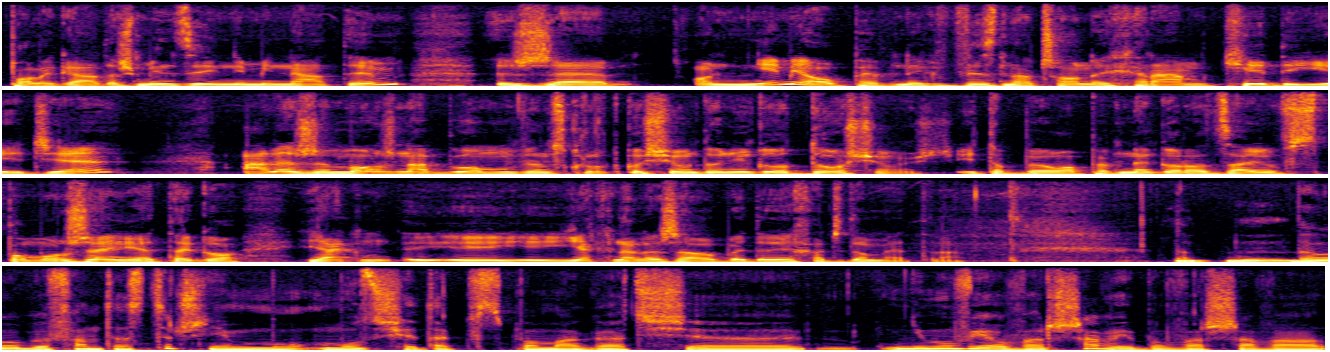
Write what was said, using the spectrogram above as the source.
polegała też między innymi na tym, że on nie miał pewnych wyznaczonych ram, kiedy jedzie, ale że można było, mówiąc krótko, się do niego dosiąść. I to było pewnego rodzaju wspomożenie tego, jak, y, y, jak należałoby dojechać do metra. No, byłoby fantastycznie móc się tak wspomagać. E, nie mówię o Warszawie, bo Warszawa,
